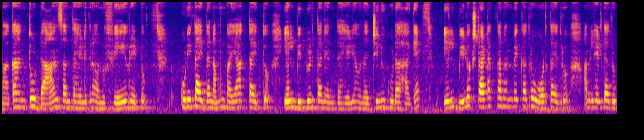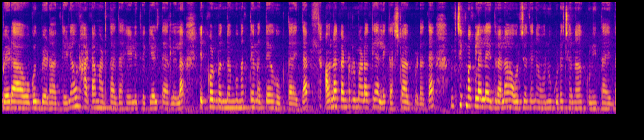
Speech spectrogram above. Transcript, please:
ಮಗ ಅಂತೂ ಡಾನ್ಸ್ ಅಂತ ಹೇಳಿದ್ರೆ ಅವನು ಫೇವ್ರೇಟು ಕುಣಿತಾ ಇದ್ದ, ನಮ್ಗೆ ಭಯ ಆಗ್ತಾ ಇತ್ತು. ಎಲ್ಲಿ ಬಿದ್ದುಬಿಡ್ತಾನೆ ಅಂತ ಹೇಳಿ ಅವನ ಅಜ್ಜಿನೂ ಕೂಡ ಹಾಗೆ. ಎಲ್ಲಿ ಬೀಳೋಕೆ ಸ್ಟಾರ್ಟ್ ಆಗ್ತಾನೆ ಅನ್ಬೇಕಾದ್ರೂ ಓಡ್ತಾ ಇದ್ರು. ಆಮೇಲೆ ಹೇಳ್ತಾ ಇದ್ರು, ಬೇಡ, ಹೋಗೋದು ಬೇಡ ಅಂಥೇಳಿ ಅವ್ನು ಹಠ ಮಾಡ್ತಾ ಇದ್ದ. ಹೇಳಿದ್ರೆ ಕೇಳ್ತಾ ಇರಲಿಲ್ಲ. ಎತ್ಕೊಂಡು ಬಂದಂಗೂ ಮತ್ತೆ ಮತ್ತೆ ಹೋಗ್ತಾ ಇದ್ದ. ಅವನ ಕಂಟ್ರೋಲ್ ಮಾಡೋಕ್ಕೆ ಅಲ್ಲಿ ಕಷ್ಟ ಆಗಿಬಿಡುತ್ತೆ. ಚಿಕ್ಕ ಮಕ್ಕಳೆಲ್ಲ ಇದ್ರಲ್ಲ, ಅವ್ರ ಜೊತೆನೇ ಅವನು ಕೂಡ ಚೆನ್ನಾಗಿ ಕುಣಿತಾ ಇದ್ದ.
